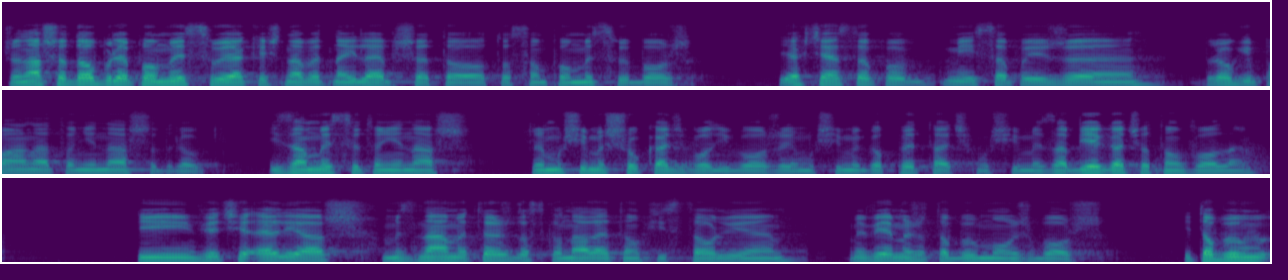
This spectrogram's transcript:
że nasze dobre pomysły, jakieś nawet najlepsze, to, to są pomysły Boże. Ja chciałem z tego miejsca powiedzieć, że drogi Pana to nie nasze drogi i zamysły to nie nasze, że musimy szukać woli Bożej, musimy Go pytać, musimy zabiegać o tą wolę. I wiecie, Eliasz, my znamy też doskonale tą historię. My wiemy, że to był mąż Boży. I to był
